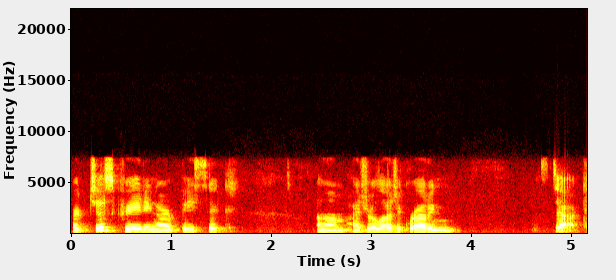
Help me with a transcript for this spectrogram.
are just creating our basic um, hydrologic routing stack.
